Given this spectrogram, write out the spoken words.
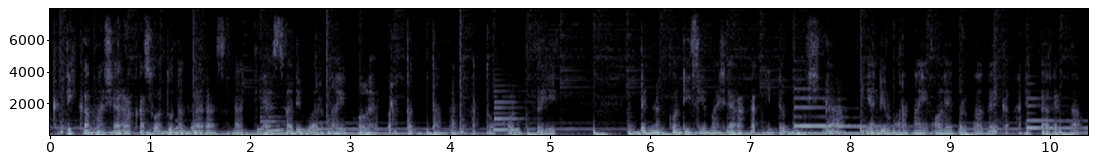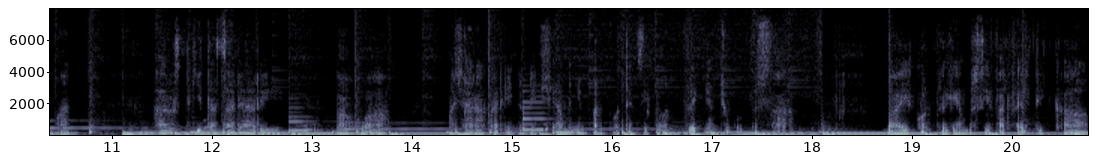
Ketika masyarakat suatu negara senantiasa diwarnai oleh pertentangan atau konflik, dengan kondisi masyarakat Indonesia yang diwarnai oleh berbagai keanekaragaman, harus kita sadari bahwa masyarakat Indonesia menyimpan potensi konflik yang cukup besar, baik konflik yang bersifat vertikal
